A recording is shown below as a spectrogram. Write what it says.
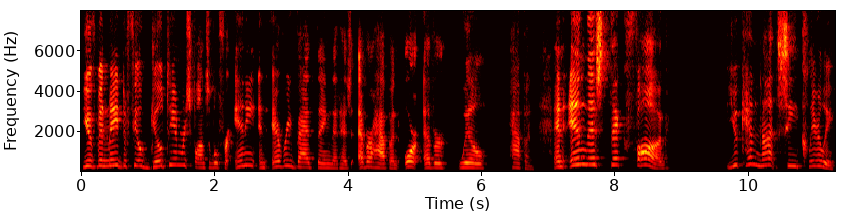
You have been made to feel guilty and responsible for any and every bad thing that has ever happened or ever will happen. And in this thick fog, you cannot see clearly.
